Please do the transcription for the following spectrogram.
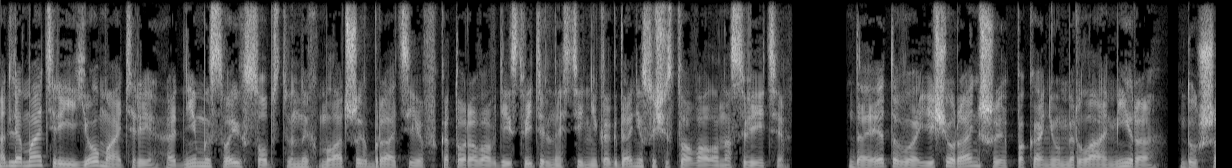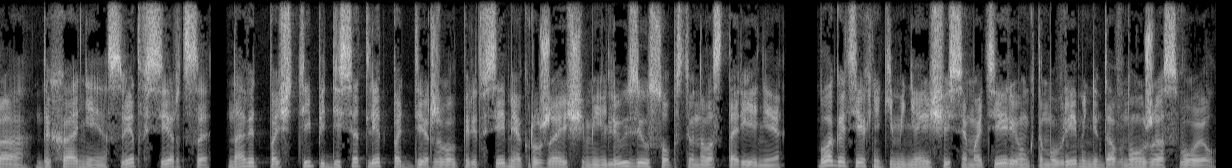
а для матери ее матери одним из своих собственных младших братьев, которого в действительности никогда не существовало на свете. До этого, еще раньше, пока не умерла Амира, душа, дыхание, свет в сердце, Навид почти 50 лет поддерживал перед всеми окружающими иллюзию собственного старения. Благо техники меняющейся материи он к тому времени давно уже освоил.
